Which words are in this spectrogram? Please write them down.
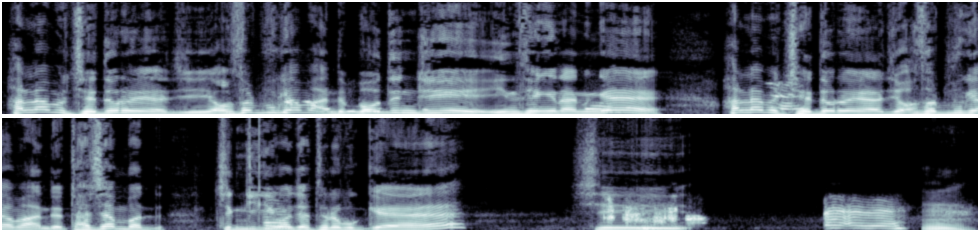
하려면 제대로 해야지. 어설프게 하면 안 돼. 뭐든지 인생이라는 게 하려면 제대로 해야지. 어설프게 하면 안 돼. 다시 한번 증기기관차 들어볼게. 시, 네, 네. 응.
